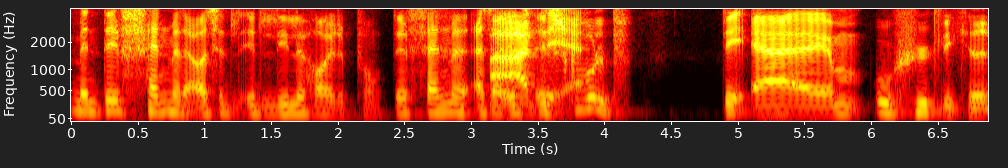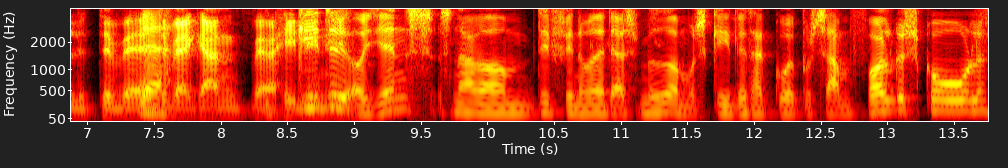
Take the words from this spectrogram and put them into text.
Men det er fandme da også et, et lille højdepunkt. Det er fandme, altså Ah, et, det et er- skvulp. Det er øhm, uhyggeligt kedeligt, det vil, ja. Det vil jeg gerne være helt enig i. Gitte og Jens snakker om, det finder ud af, at deres mødre måske lidt har gået på samme folkeskole.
